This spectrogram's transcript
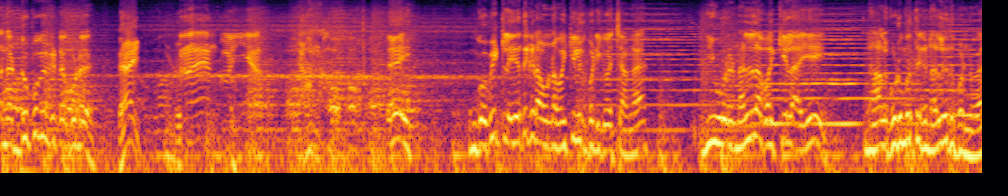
அந்த டுப்புக்கு கிட்ட கொடு. டேய். ஏய் உங்க வீட்டுல எதுக்குடா உன்னை வக்கீலுக்கு படிக்க வச்சாங்க? நீ ஒரு நல்ல வக்கீலாயி நாலு குடும்பத்துக்கு நல்லது பண்ணுவ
